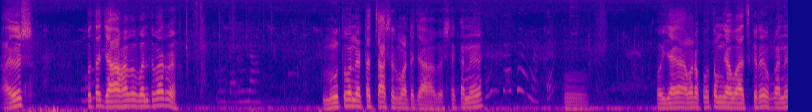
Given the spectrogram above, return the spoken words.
আয়ুষ কোথায় যাওয়া হবে বলতে পারবে? নতুন একটা চাষের মাঠে যাওয়া হবে সেখানে? হুম। ওই জায়গায় আমরা প্রথম যাব আজকের ওখানে।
